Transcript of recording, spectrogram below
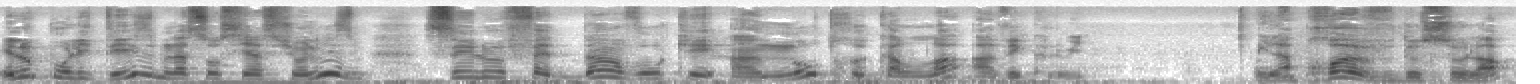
et le polythéisme, l'associationnisme, c'est le fait d'invoquer un autre qu'Allah avec lui. Et la preuve de cela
